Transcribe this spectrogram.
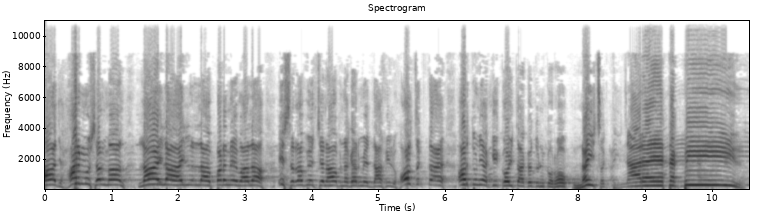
آج ہر مسلمان لا الہ الا اللہ پڑھنے والا اس روی چناب نگر میں داخل ہو سکتا ہے اور دنیا کی کوئی طاقت ان کو روک نہیں سکتی۔ نعرہ تکبیر۔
